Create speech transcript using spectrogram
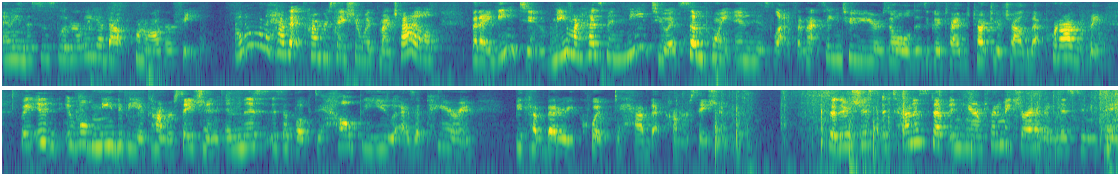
I mean, this is literally about pornography. I don't want to have that conversation with my child, but I need to. Me and my husband need to at some point in his life. I'm not saying two years old is a good time to talk to your child about pornography, but it, it will need to be a conversation. And this is a book to help you as a parent become better equipped to have that conversation. So there's just a ton of stuff in here. I'm trying to make sure I haven't missed anything.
